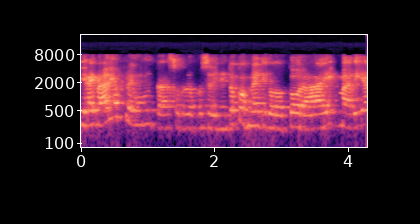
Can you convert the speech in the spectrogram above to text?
Y hay varias preguntas sobre los procedimientos cosméticos, doctora. Hay María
